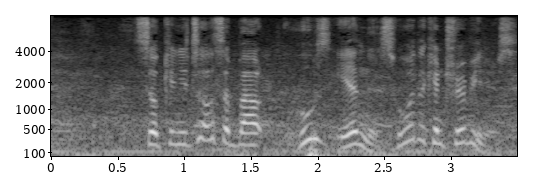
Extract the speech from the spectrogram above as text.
so, can you tell us about who's in this? Who are the contributors?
